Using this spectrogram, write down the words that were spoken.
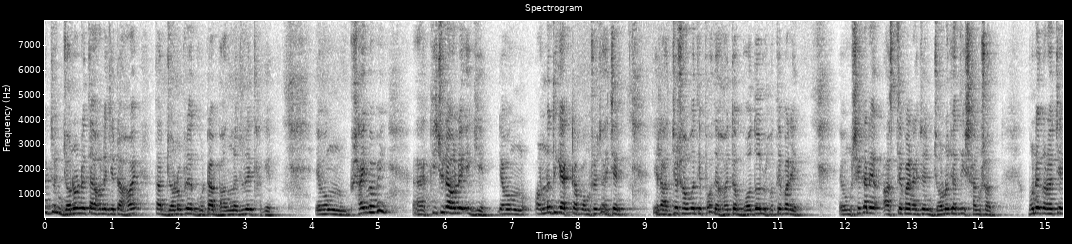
একজন জননেতা হলে যেটা হয়, তার জনপ্রিয় গোটা বাংলা জুড়েই থাকে এবং স্বাভাবিকভাবেই কিছুটা হলে এগিয়ে। এবং অন্যদিকে একটা অংশ চাইছেন যে রাজ্য সভাপতি পদে হয়তো বদল হতে পারে এবং সেখানে আসতে পারেন একজন জনজাতি সাংসদ। মনে করা হচ্ছে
